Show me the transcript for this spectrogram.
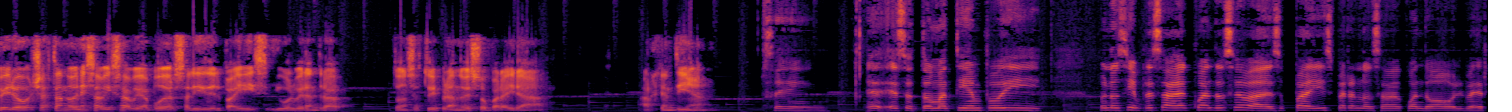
pero ya estando en esa visa voy a poder salir del país y volver a entrar. Entonces estoy esperando eso para ir a Argentina. Sí, e, eso toma tiempo y uno siempre sabe cuándo se va de su país, pero no sabe cuándo va a volver.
